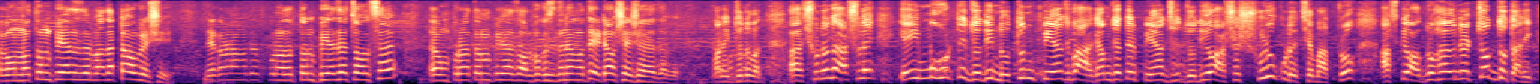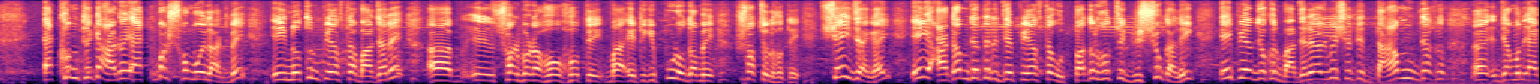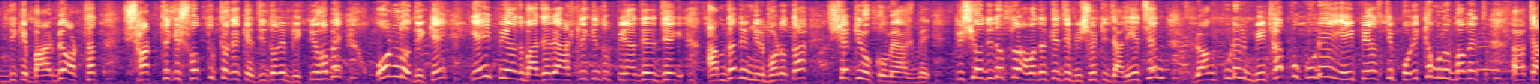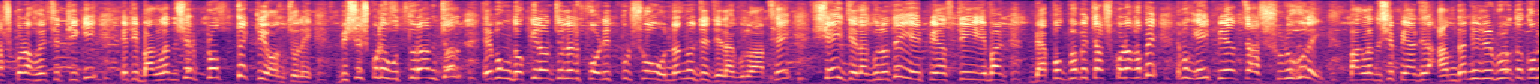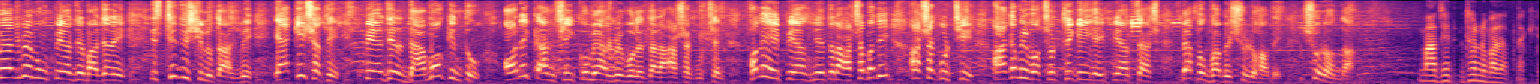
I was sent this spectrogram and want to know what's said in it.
এবং নতুন পেঁয়াজের বাজারটাও বেশি। যে কারণে আমাদের পুরাতন পেঁয়াজে চলছে এবং পুরাতন পেঁয়াজ অল্প কিছুদিনের মধ্যে এটাও শেষ হয়ে যাবে। অনেক ধন্যবাদ। শুনুন, আসলে এই মুহূর্তে যদি নতুন পেঁয়াজ বা আগাম জাতের পেঁয়াজ যদিও আসা শুরু করেছে মাত্র, আজকে অগ্রহায়ণের চোদ্দ তারিখ এখন থেকে আরও এক মাস সময় লাগবে এই নতুন পেঁয়াজটা বাজারে সরবরাহ হতে বা এটিকে পুরো দমে সচল হতে। সেই জায়গায় এই আগাম জাতের যে পেঁয়াজটা উৎপাদন হচ্ছে গ্রীষ্মকালেই, এই পেঁয়াজ যখন বাজারে আসবে সেটির দাম যেমন একদিকে বাড়বে, অর্থাৎ ষাট থেকে সত্তর টাকা কেজি দরে বিক্রি হবে। অন্যদিকে এই পেঁয়াজ বাজারে আসলে কিন্তু পেঁয়াজের যে আমদানি নির্ভরতা, সেটিও কমে আসবে। কৃষি অধিদপ্তর আমাদেরকে যে বিষয়টি জানিয়েছেন, রংপুরের মিঠাপুকুরে এই পেঁয়াজটি পরীক্ষামূলকভাবে চাষ করা হয়েছে ঠিকই। এটি বাংলাদেশের প্রত্যেকটি অঞ্চলে, বিশেষ করে উত্তরাঞ্চল এবং দক্ষিণাঞ্চলের ফরিদপুর সহ অন্যান্য যে জেলাগুলো আছে, সেই জেলাগুলোতেই এই পেঁয়াজটি এবার ব্যাপকভাবে চাষ করা হবে এবং এই পেঁয়াজ চাষ শুরু হলেই বাংলাদেশে পেঁয়াজের আমদানি নির্ভরতা কমে আসবে এবং পেঁয়াজের বাজারে স্থিতিশীলতা আসবে। একই সাথে পেঁয়াজের দামও কিন্তু অনেকাংশেই কমে আসবে বলে তারা আশা করছেন। ফলে এই পেঁয়াজ নিয়ে তারা আশাবাদী। আশা করছি আগামী বছর থেকেই এই পেঁয়াজ চাষ ব্যাপকভাবে শুরু হবে। সুনন্দা। মাজেদ ধন্যবাদ আপনাকে।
